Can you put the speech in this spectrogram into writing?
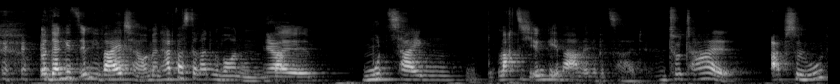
und dann geht es irgendwie weiter. Und man hat was daran gewonnen. Ja. Weil Mut zeigen macht sich irgendwie immer am Ende bezahlt. Total. Absolut.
